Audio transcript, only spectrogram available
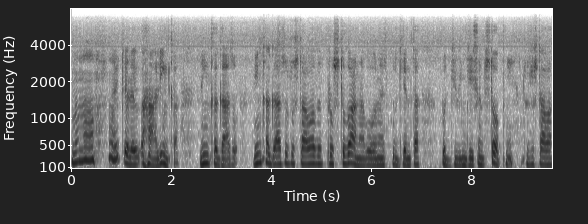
No, no, no i tyle. Aha, linka, linka gazu. Linka gazu została wyprostowana, bo ona jest podgięta pod 90 stopni. Tu została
